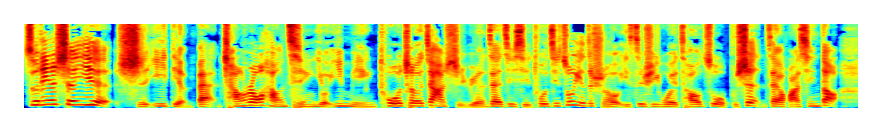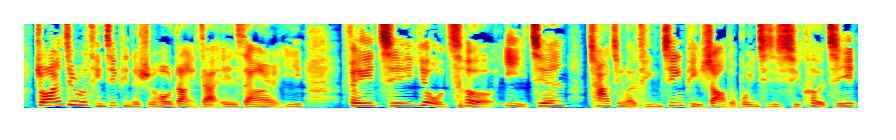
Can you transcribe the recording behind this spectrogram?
昨天深夜十一点半，长荣行情有一名拖车驾驶员在进行拖机作业的时候，疑似是因为操作不慎，在滑行道转弯进入停机坪的时候，让一架 A 三二一飞机右侧翼间插进了停机坪上的波音七七七客机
